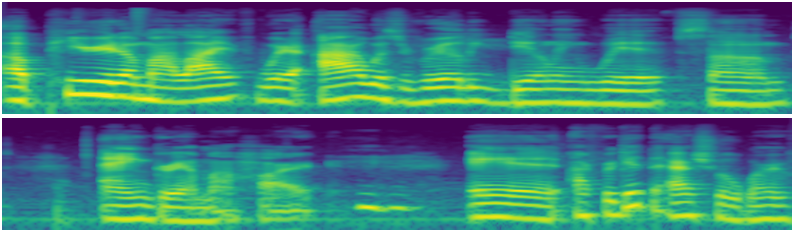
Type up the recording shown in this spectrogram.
a period of my life where I was really dealing with some anger in my heart. Mhm. And I forget the actual word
